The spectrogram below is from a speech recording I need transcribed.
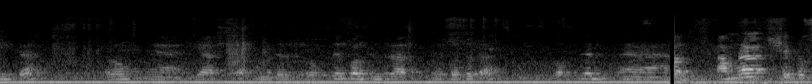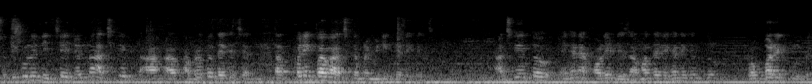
তিনটা এবং আমাদের অক্সিজেন কনসেন্ট্রেট চোদ্দোটা অক্সিজেন আমরা সে প্রস্তুতিগুলো নিচ্ছি, এই জন্য আজকে আপনারা তো দেখেছেন, তাৎক্ষণিকভাবে আজকে আমরা মিটিংটা ডেকেছি আজকে তো এখানে হলিডেজ আমাদের এখানে কিন্তু রোববারে খুলবে।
